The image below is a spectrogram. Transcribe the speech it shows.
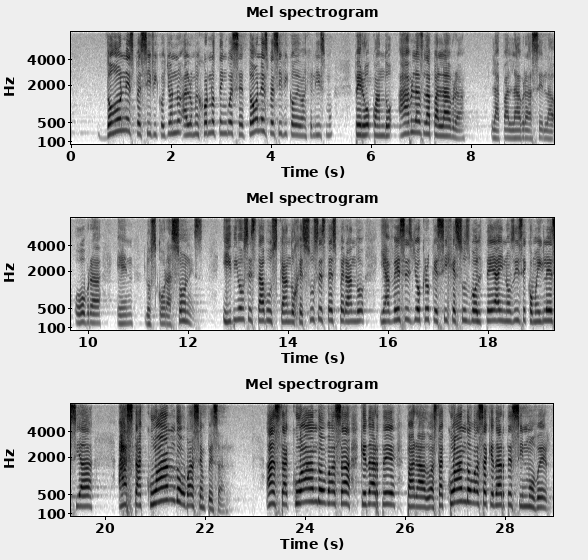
don específico, yo no, a lo mejor no tengo ese don específico de evangelismo, pero cuando hablas la palabra, la palabra hace la obra en los corazones. Y Dios está buscando, Jesús está esperando y a veces yo creo que sí Jesús voltea y nos dice como iglesia, ¿hasta cuándo vas a empezar? ¿Hasta cuándo vas a quedarte parado? ¿Hasta cuándo vas a quedarte sin mover?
